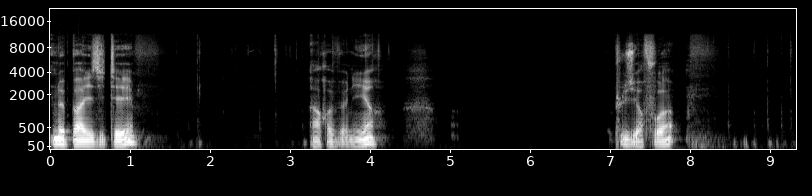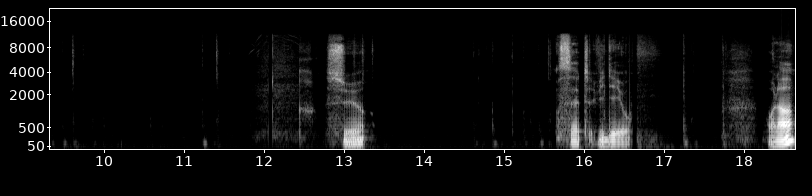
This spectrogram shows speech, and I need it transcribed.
Ne pas hésiter à revenir plusieurs fois sur cette vidéo. Voilà.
